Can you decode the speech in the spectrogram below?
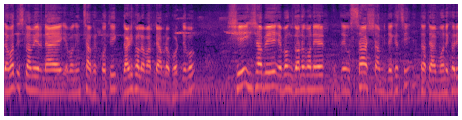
জামাত ইসলামের ন্যায় এবং ইনসাফের প্রতীক দাড়িপালা মার্কে আমরা ভোট দেব। সেই হিসাবে এবং জনগণের যে উচ্ছ্বাস আমি দেখেছি, তাতে আমি মনে করি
